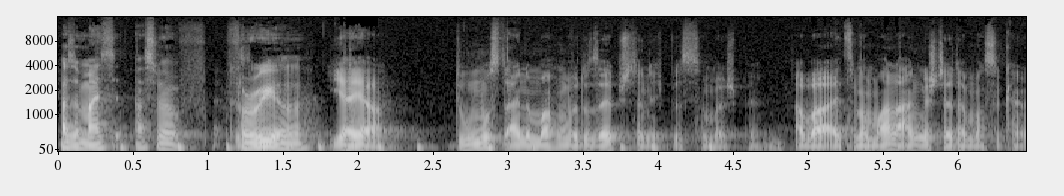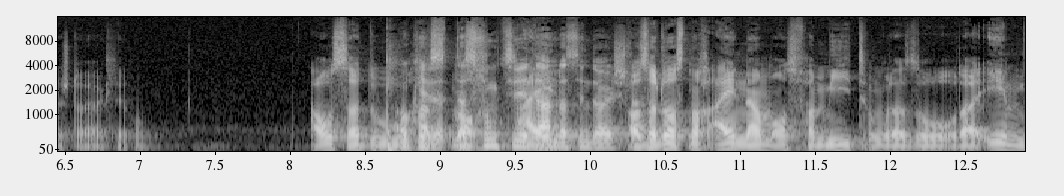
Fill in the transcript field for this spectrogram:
Also meinst du, also for real? Ja, ja. Du musst eine machen, weil du selbstständig bist zum Beispiel. Aber als normaler Angestellter machst du keine Steuererklärung. Außer du Okay, hast das- noch das funktioniert anders in Deutschland. Außer du hast noch Einnahmen aus Vermietung oder so oder eben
